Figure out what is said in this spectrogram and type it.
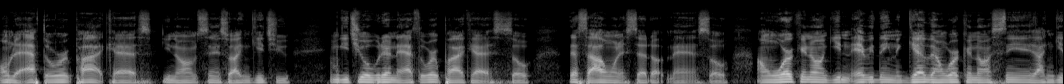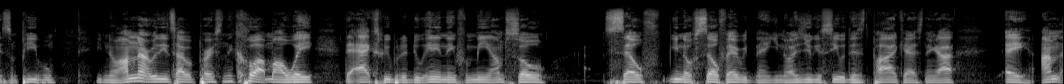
on the After Work podcast. You know what I'm saying? So I can get you, I'm gonna get you over there in the After Work podcast. So that's how I want it set up, man. So I'm working on getting everything together. I'm working on seeing I can get some people. You know, I'm not really the type of person to go out my way to ask people to do anything for me. I'm so self, you know, self everything. You know, as you can see with this podcast thing, I, hey, I'm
